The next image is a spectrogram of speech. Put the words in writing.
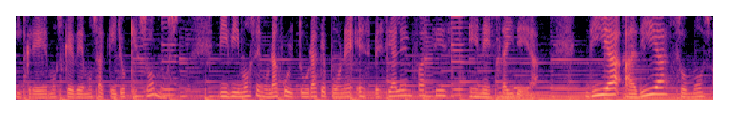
y creemos que vemos aquello que somos. Vivimos en una cultura que pone especial énfasis en esta idea. Día a día somos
